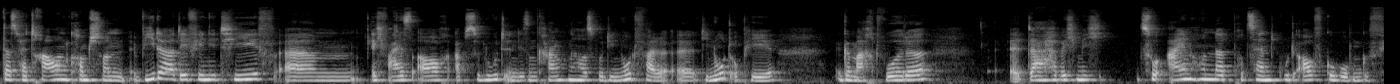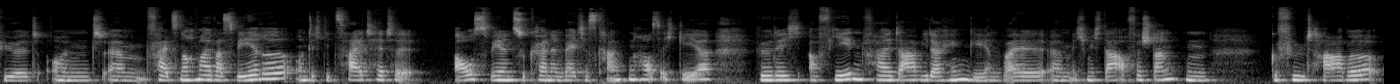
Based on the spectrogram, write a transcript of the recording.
Das Vertrauen kommt schon wieder definitiv. Ähm, ich weiß auch absolut in diesem Krankenhaus, wo die Notfall, äh, die Not-OP gemacht wurde, äh, da habe ich mich zu 100 Prozent gut aufgehoben gefühlt. Und ähm, falls noch mal was wäre und ich die Zeit hätte, auswählen zu können, in welches Krankenhaus ich gehe, würde ich auf jeden Fall da wieder hingehen, weil ähm, ich mich da auch verstanden gefühlt habe.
